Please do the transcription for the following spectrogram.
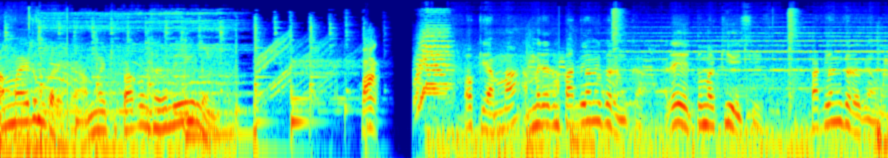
আম্মা এরকম করে কেন? আম্মা একটু পাগল থাকলে গেলেন ওকে আম্মা আমি এরকম পাগলামি করেন কা? আরে তোমার কি হয়েছে? পাগলামি করো কেমন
